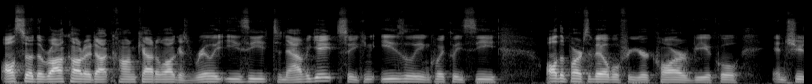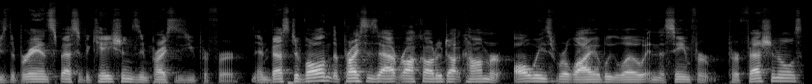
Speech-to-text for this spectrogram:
Also, the rockauto.com catalog is really easy to navigate, so you can easily and quickly see all the parts available for your car or vehicle and choose the brand specifications and prices you prefer. And best of all, the prices at rockauto.com are always reliably low and the same for professionals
